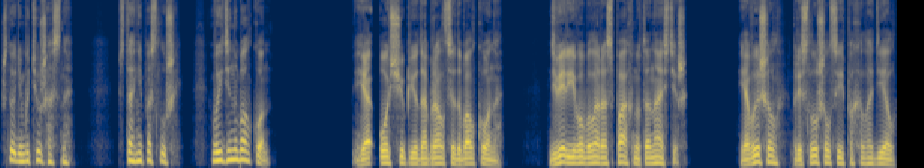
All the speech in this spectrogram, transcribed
что-нибудь ужасное. Встань и послушай. Выйди на балкон». Я ощупью добрался до балкона. Дверь его была распахнута настежь. Я вышел, прислушался и похолодел.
